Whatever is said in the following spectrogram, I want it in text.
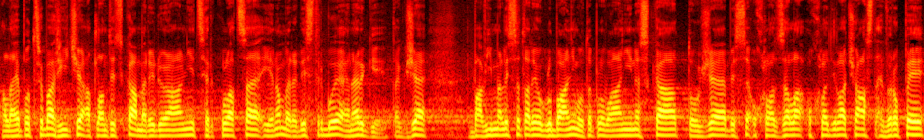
ale je potřeba říct, že atlantická meridionální cirkulace jenom redistribuje energii. Takže bavíme-li se tady o globálním oteplování dneska, to, že by se ochladila, ochladila část Evropy,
